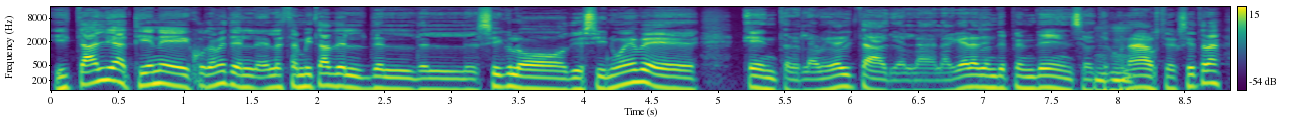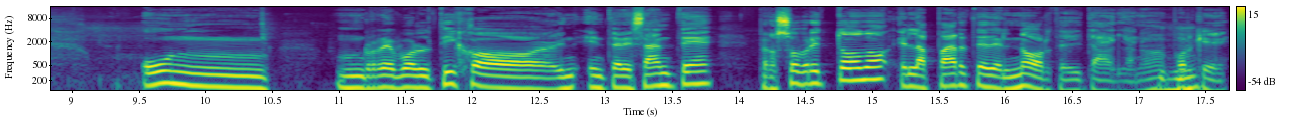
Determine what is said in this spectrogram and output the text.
Italia tiene justamente en, en esta mitad del, del- del siglo XIX, entre la unidad de Italia, la, la guerra de independencia, con Austria, etcétera, un, un revoltijo in- interesante, pero sobre todo en la parte del norte de Italia, ¿no? Ujú. Porque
